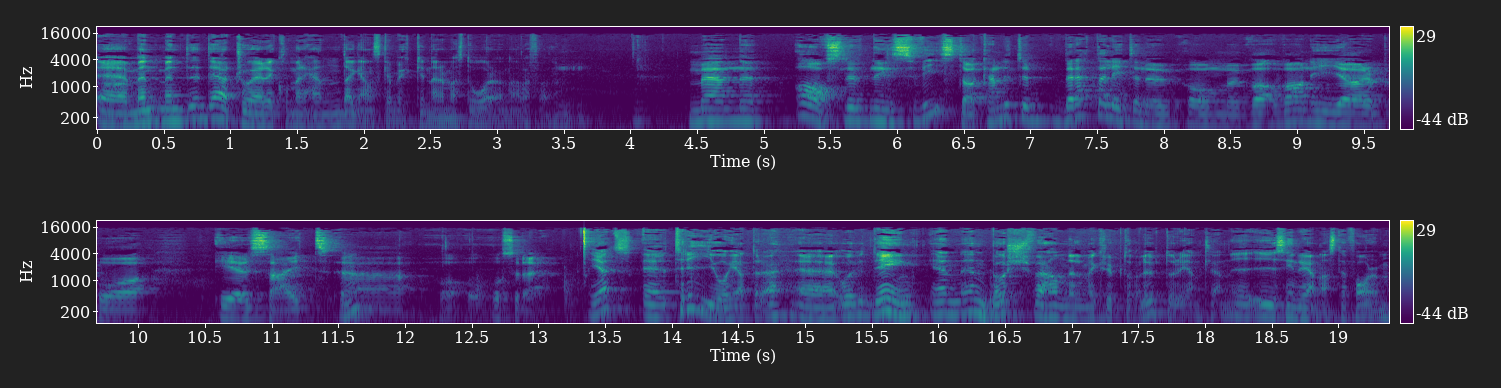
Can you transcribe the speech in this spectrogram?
eh, men, men där tror jag det kommer hända ganska mycket närmaste åren i alla fall. Mm. Men avslutningsvis då, kan du inte berätta lite nu om vad, vad ni gör på er sajt mm. och, och, och sådär? Yes, eh, Trio heter det. Eh, och det är en, en börs för handel med kryptovalutor egentligen i, i sin renaste form.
